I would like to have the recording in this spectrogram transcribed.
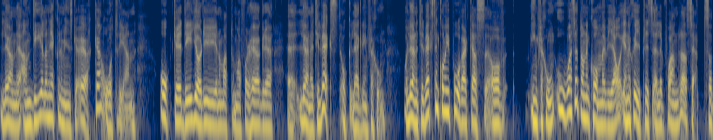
löneandelen i ekonomin ska öka återigen. Och eh, det gör det ju genom att de får högre eh, lönetillväxt och lägre inflation. Och lönetillväxten kommer ju påverkas av inflation oavsett om den kommer via energipris eller på andra sätt. Så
